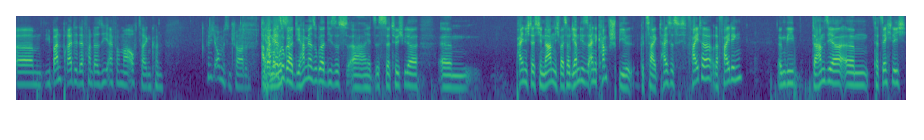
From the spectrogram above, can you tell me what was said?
ähm, die Bandbreite der Fantasie einfach mal aufzeigen können. Finde ich auch ein bisschen schade. Die Aber haben ja sogar, die haben ja sogar dieses, ah, jetzt ist es natürlich wieder ähm, peinlich, dass ich den Namen nicht weiß, aber die haben dieses eine Kampfspiel gezeigt. Heißt es Fighter oder Fighting? Irgendwie, da haben sie ja ähm, tatsächlich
